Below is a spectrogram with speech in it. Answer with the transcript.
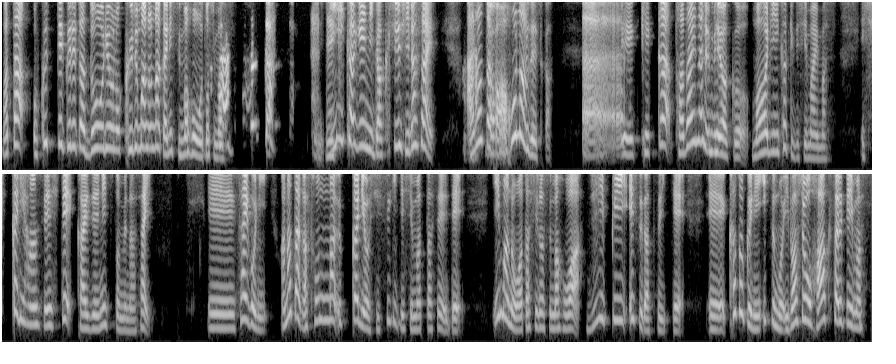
また送ってくれた同僚の車の中にスマホを落とします。いい加減に学習しなさい。あなたはアホなのですか？えー結果、多大なる迷惑を周りにかけてしまいます。えーしっかり反省して改善に努めなさい。えー最後に、あなたがそんなうっかりをしすぎてしまったせいで、今の私のスマホは GPS がついて、えー家族にいつも居場所を把握されています。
